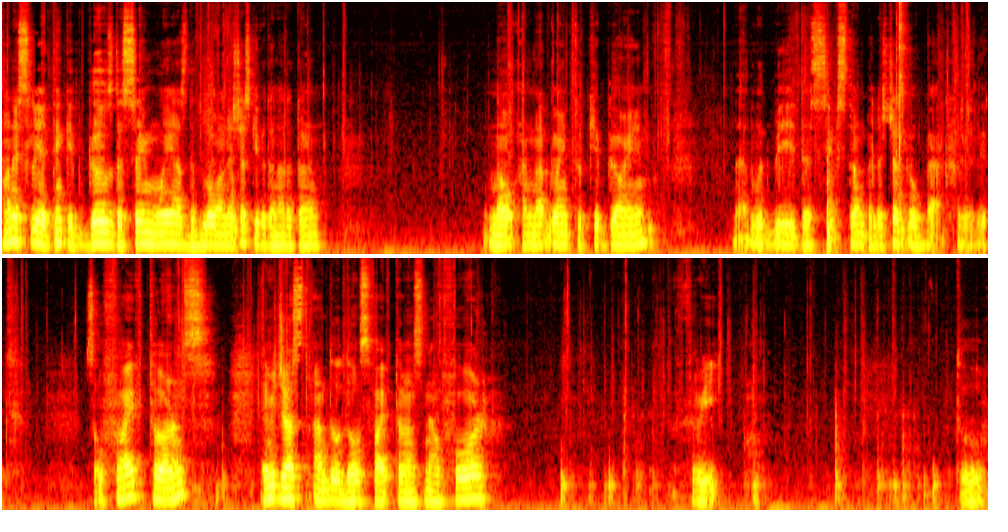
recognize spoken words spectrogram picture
Honestly I think it goes the same way as the blue one. Let's just give it another turn. No I'm not going to keep going that would be the sixth turn but let's just go back a little bit. So five turns. Let me just undo those five turns now. Four three two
